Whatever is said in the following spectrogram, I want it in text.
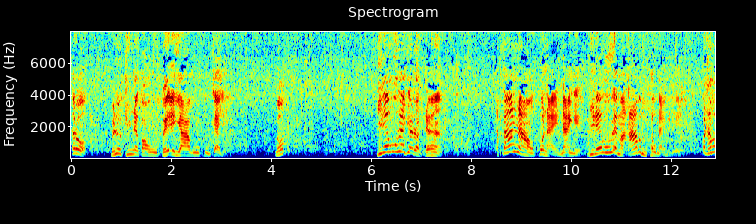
အဲ့တော့မင်းတို့ဒီနှစ်ကောင်ကိုဘယ်အရာကိုပူကြိုက်လဲနော် ဒီထဲမှုတဲ့ကြတော့ဒန်းအတန်းနာအောင်ခွတ်နိုင်နိုင်တယ်ဒီထဲမှုတဲ့မှာအာမလို့ထုတ်နိုင်မလဲပထမ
